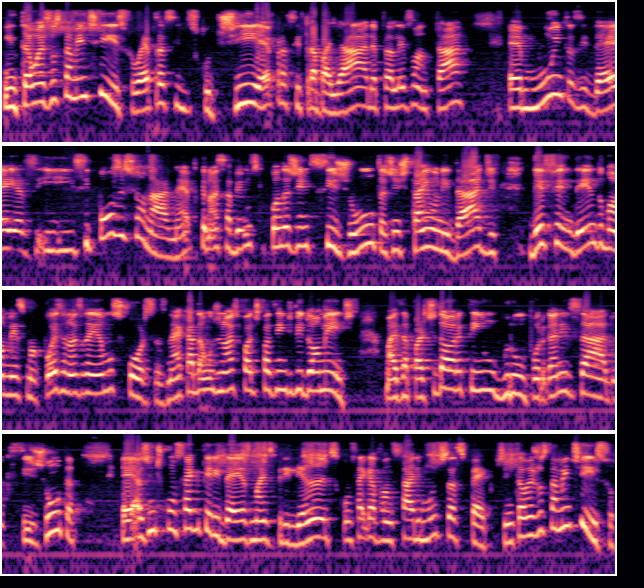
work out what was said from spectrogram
Então é justamente isso: é para se discutir, é para se trabalhar, é para levantar é, muitas ideias e, e, se posicionar, né? Porque nós sabemos que quando a gente se junta, a gente está em unidade, defendendo uma mesma coisa, nós ganhamos forças, né? Cada um de nós pode fazer individualmente, mas a partir da hora que tem um grupo organizado que se junta, é, a gente consegue ter ideias mais brilhantes, consegue avançar em muitos aspectos. Então é justamente isso.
